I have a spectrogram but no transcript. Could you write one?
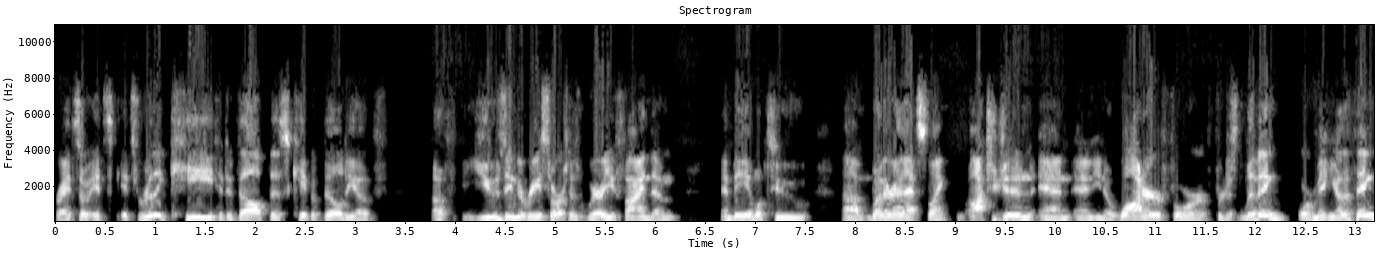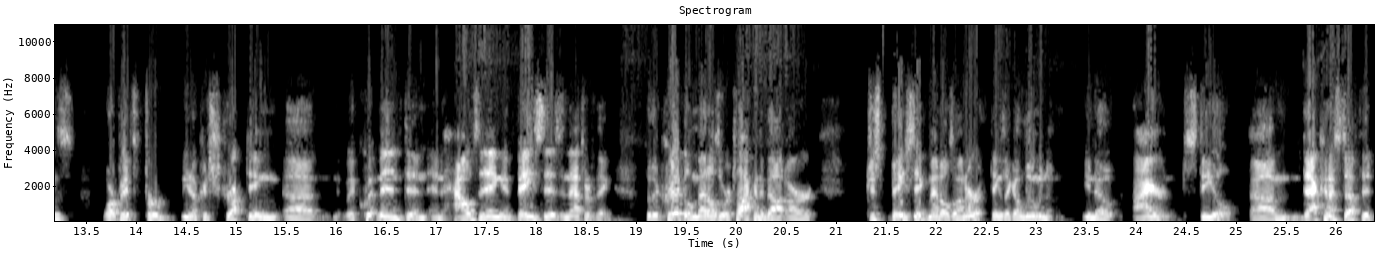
right? So it's it's really key to develop this capability of of using the resources where you find them and being able to um, whether that's like oxygen and and you know water for for just living or making other things or if it's for you know constructing uh, equipment and, and housing and bases and that sort of thing so the critical metals we're talking about are just basic metals on earth things like aluminum you know iron steel um, that kind of stuff that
